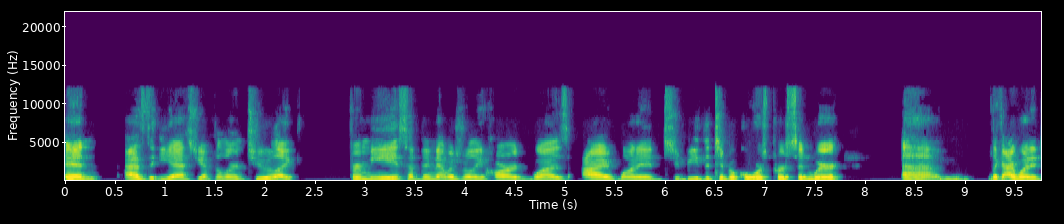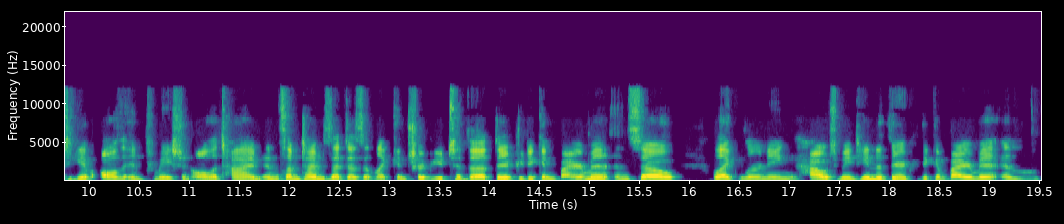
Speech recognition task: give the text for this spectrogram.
and as the ES, you have to learn too. Like for me, something that was really hard was I wanted to be the typical horse person where um like i wanted to give all the information all the time and sometimes that doesn't like contribute to the therapeutic environment and so like learning how to maintain the therapeutic environment and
